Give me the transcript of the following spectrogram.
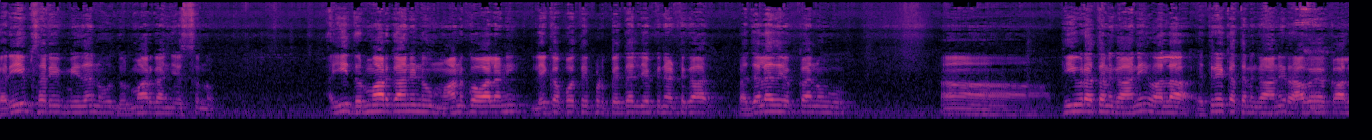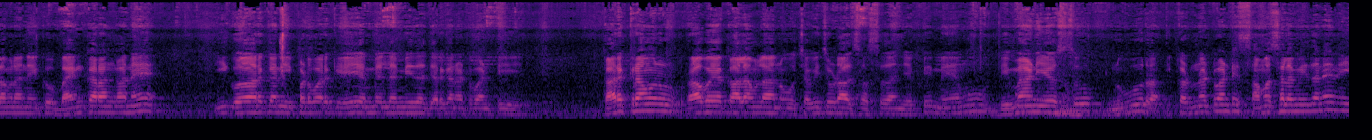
గరీబ్ సరీబ్ మీద నువ్వు దుర్మార్గం చేస్తున్నావు. ఈ దుర్మార్గాన్ని నువ్వు మానుకోవాలని లేకపోతే ఇప్పుడు పెద్దలు చెప్పినట్టుగా ప్రజల యొక్క నువ్వు తీవ్రతను కానీ వాళ్ళ వ్యతిరేకతను కానీ రాబోయే కాలంలో నీకు భయంకరంగానే ఈ గోదావరికని ఇప్పటివరకు ఏ ఎమ్మెల్యే మీద జరగనటువంటి కార్యక్రమం రాబోయే కాలంలో నువ్వు చవి చూడాల్సి వస్తుందని చెప్పి మేము డిమాండ్ చేస్తూ నువ్వు ఇక్కడ ఉన్నటువంటి సమస్యల మీదనే నీ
